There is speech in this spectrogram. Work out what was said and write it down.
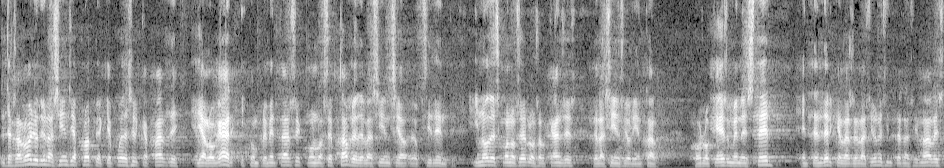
El desarrollo de una ciencia propia que puede ser capaz de dialogar y complementarse con lo aceptable de la ciencia de Occidente y no desconocer los alcances de la ciencia oriental, por lo que es menester entender que las relaciones internacionales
